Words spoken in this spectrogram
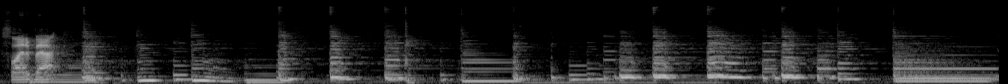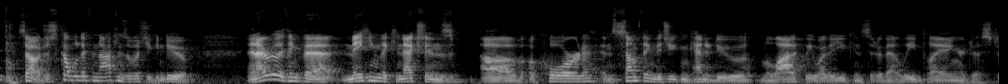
slide it back, So just a couple different options of what you can do. And I really think that making the connections of a chord and something that you can kind of do melodically, whether you consider that lead playing or just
